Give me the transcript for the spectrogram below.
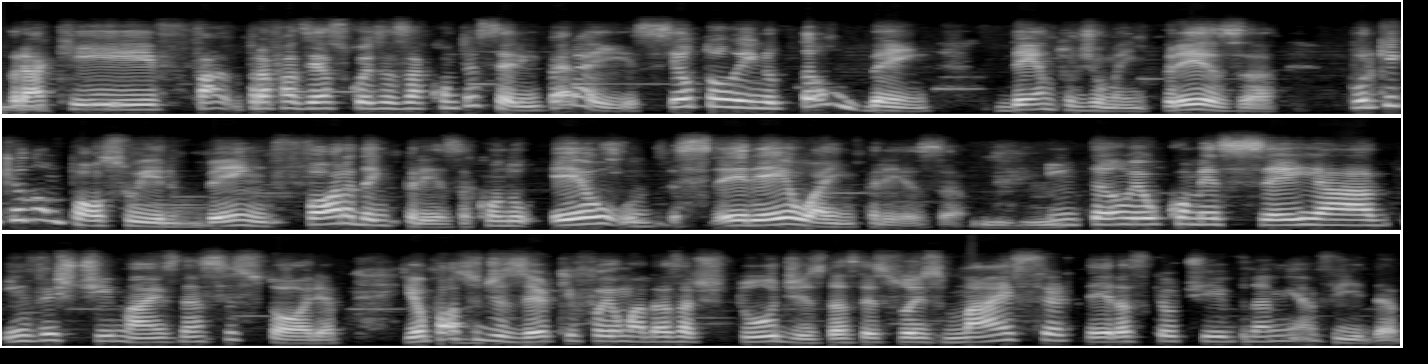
para que fa para fazer as coisas acontecerem. Peraí, se eu estou indo tão bem dentro de uma empresa, por que, que eu não posso ir bem fora da empresa, quando eu ser eu a empresa? Uhum. Então eu comecei a investir mais nessa história. E eu posso dizer que foi uma das atitudes, das decisões mais certeiras que eu tive na minha vida.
